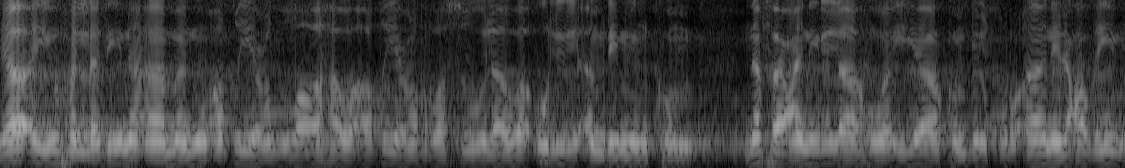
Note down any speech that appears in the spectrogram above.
يا أيها الذين آمنوا أطيعوا الله وأطيعوا الرسول وأولي الأمر منكم نفعني الله وإياكم بالقرآن العظيم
